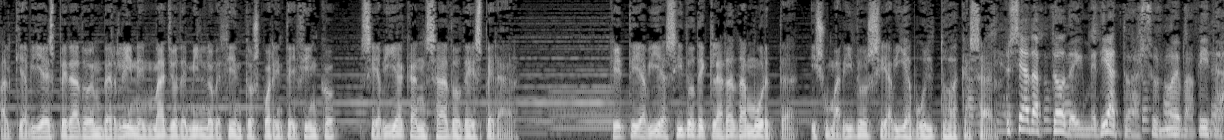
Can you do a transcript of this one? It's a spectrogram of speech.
al que había esperado en Berlín en mayo de 1945, se había cansado de esperar. Kete había sido declarada muerta y su marido se había vuelto a casar. Se adaptó de inmediato a su nueva vida.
